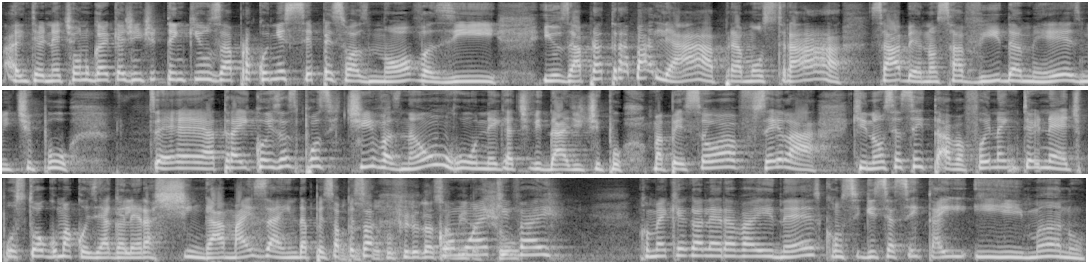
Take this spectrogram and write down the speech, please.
a internet é um lugar que a gente tem que usar pra conhecer pessoas novas e, e usar pra trabalhar, pra mostrar, sabe, a nossa vida mesmo. E, tipo. é, atrair coisas positivas, não negatividade. Tipo, uma pessoa, sei lá, que não se aceitava, foi na internet, postou alguma coisa e a galera xingar mais ainda. A pessoa, a pessoa com o filho da como Sabina, é que show. vai? Como é que a galera vai, né, conseguir se aceitar? E, e, mano,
